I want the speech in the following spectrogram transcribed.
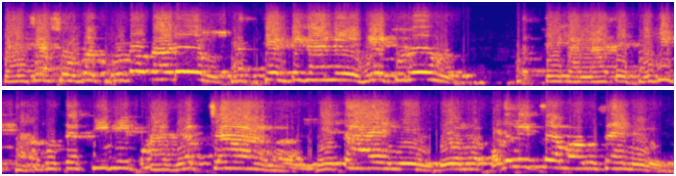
त्यांच्यासोबत फोटो काढून प्रत्येक ठिकाणी हे करून प्रत्येकाला ते दिलीप ठाकूर तिन्ही भाजपचा नेता आहे मी. देवेंद्र फडणवीसचा माणूस आहे मी.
